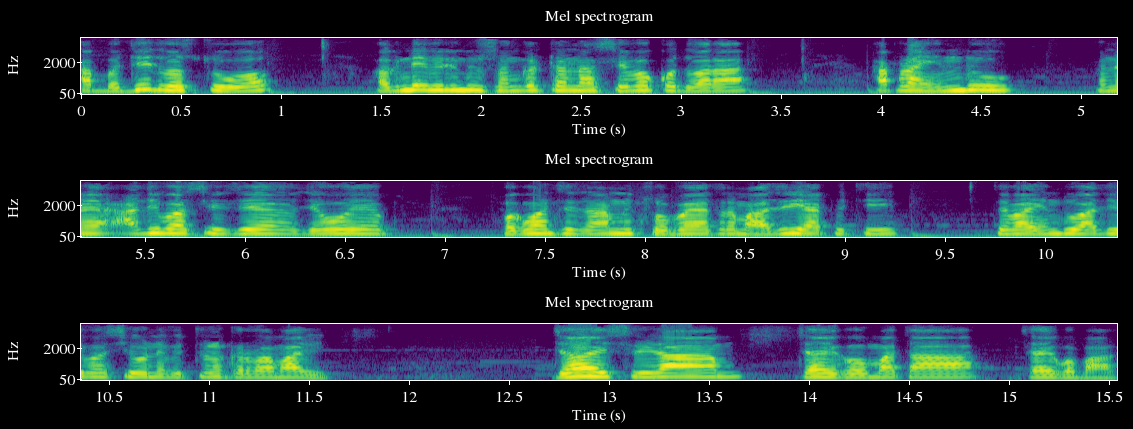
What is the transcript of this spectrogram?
આ બધી જ વસ્તુઓ અગ્નિવિરિંદુ સંગઠનના સેવકો દ્વારા આપણા હિન્દુ અને આદિવાસી જે જેઓએ ભગવાન શ્રી રામની શોભાયાત્રામાં હાજરી આપી હતી, તેવા હિન્દુ આદિવાસીઓને વિતરણ કરવામાં આવી. જય શ્રી રામ, જય ગૌ માતા, જય ગોપાલ.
